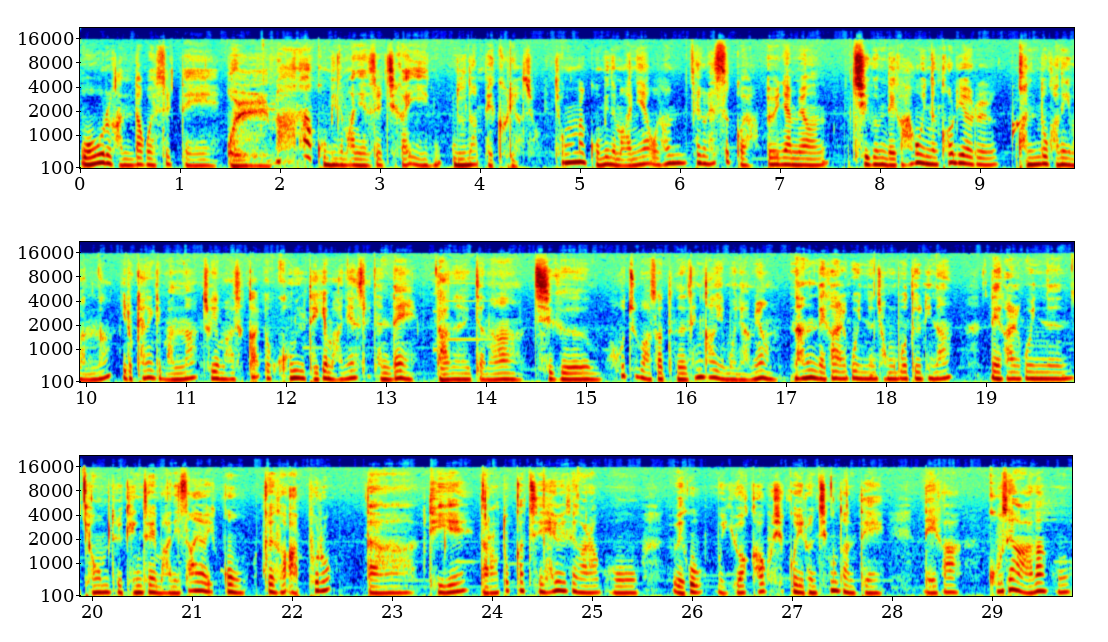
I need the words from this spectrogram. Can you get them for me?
워홀을 간다고 했을 때 얼마나 고민을 많이 했을지가 이 눈앞에 그려져. 정말 고민을 많이 하고 선택을 했을 거야. 왜냐면 지금 내가 하고 있는 커리어를 관도 가는 게 맞나? 이렇게 하는 게 맞나? 저게 맞을까? 이거 고민을 되게 많이 했을 텐데 나는 있잖아. 지금 호주 와서 드는 생각이 뭐냐면 나는 내가 알고 있는 정보들이나 내가 알고 있는 경험들이 굉장히 많이 쌓여 있고 그래서 앞으로 나 뒤에 나랑 똑같이 해외 생활하고 외국 뭐 유학하고 싶고 이런 친구들한테 내가 고생 안 하고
